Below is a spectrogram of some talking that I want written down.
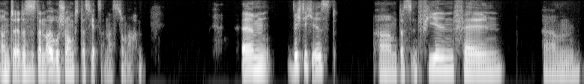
Und äh, das ist dann eure Chance, das jetzt anders zu machen. Ähm, wichtig ist, ähm, dass in vielen Fällen ähm,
